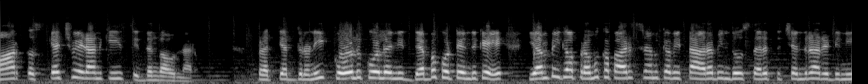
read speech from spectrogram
మార్క్ స్కెచ్ వేయడానికి సిద్ధంగా ఉన్నారు. ప్రత్యర్థులని కోలుకోలేని దెబ్బ కొట్టేందుకే ఎంపీగా ప్రముఖ పారిశ్రామికవేత్త అరబిందో శరత్ చంద్రారెడ్డిని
